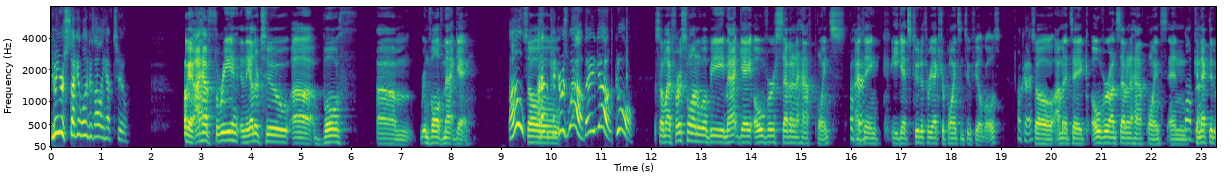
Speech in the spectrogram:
You mean your second one because I only have two. Okay, I have three, and the other two uh, both um, involve Matt Gay. Oh, So- I have a kicker as well. There you go. Cool. So my first one will be Matt Gay over seven and a half points. I think he gets two to three extra points and two field goals. Okay. So I'm going to take over on seven and a half points, and connected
